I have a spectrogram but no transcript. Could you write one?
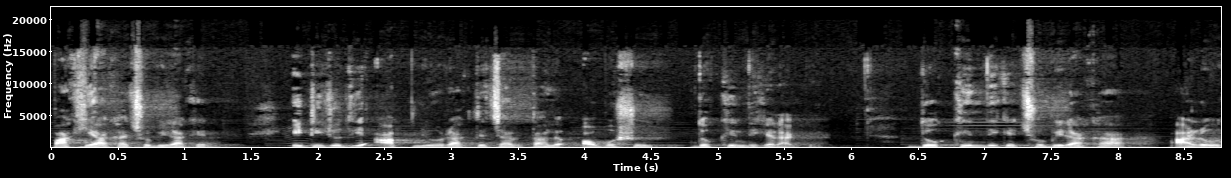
পাখি আঁকা ছবি রাখেন। এটি যদি আপনিও রাখতে চান, তাহলে অবশ্যই দক্ষিণ দিকে রাখবেন। দক্ষিণ দিকে ছবি রাখা আরও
